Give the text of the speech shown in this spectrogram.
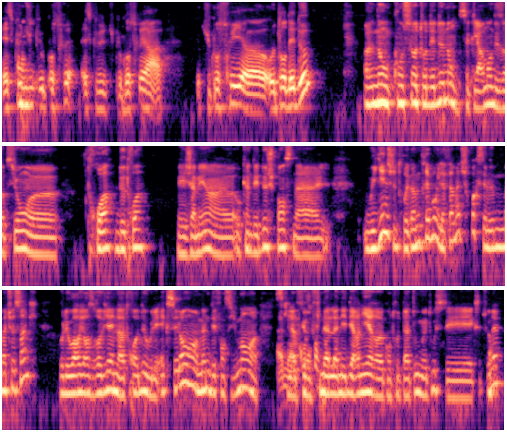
Est-ce que, tu peux construire, est-ce que tu peux construire, tu construis euh, autour des deux? Euh, Non, construire autour des deux, non. C'est clairement des options 3, 2-3. Mais jamais un. aucun des deux, je pense, n'a. Wiggins, je le trouvais quand même très bon. Il a fait un match, je crois que c'est le match 5, où les Warriors reviennent à 3-2, où il est excellent, hein, même défensivement. Ce ah, qu'il a fait en finale l'année dernière contre Tatum et tout, c'était exceptionnel.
